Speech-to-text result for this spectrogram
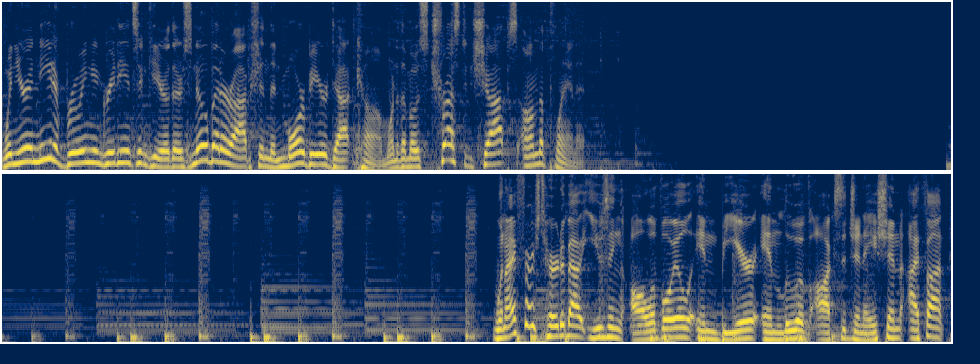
When you're in need of brewing ingredients and gear, there's no better option than morebeer.com, one of the most trusted shops on the planet. When I first heard about using olive oil in beer in lieu of oxygenation, I thought,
